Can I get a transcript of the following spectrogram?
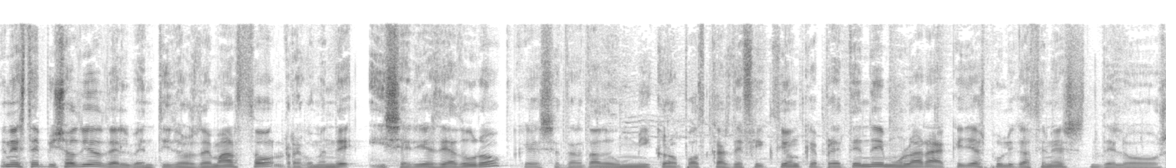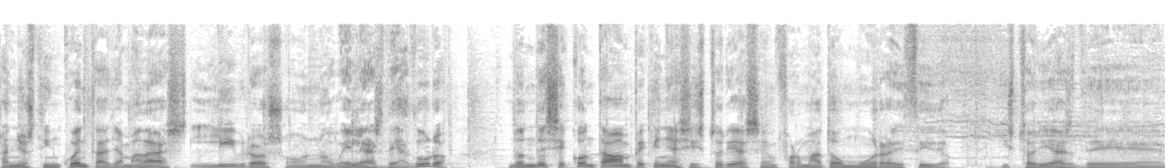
En este episodio del 22 de marzo recomendé Y series de Aduro, que se trata de un micro podcast de ficción que pretende emular a aquellas publicaciones de los años 50 llamadas libros o novelas de Aduro, donde se contaban pequeñas historias en formato muy reducido, historias de,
